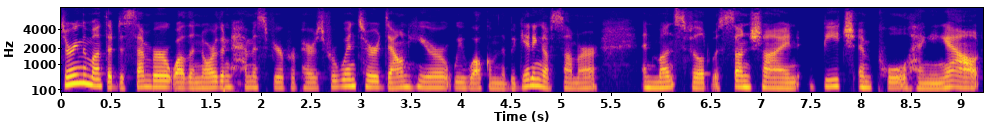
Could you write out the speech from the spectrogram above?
During the month of December, while the Northern Hemisphere prepares for winter, down here we welcome the beginning of summer and months filled with sunshine, beach and pool hanging out,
